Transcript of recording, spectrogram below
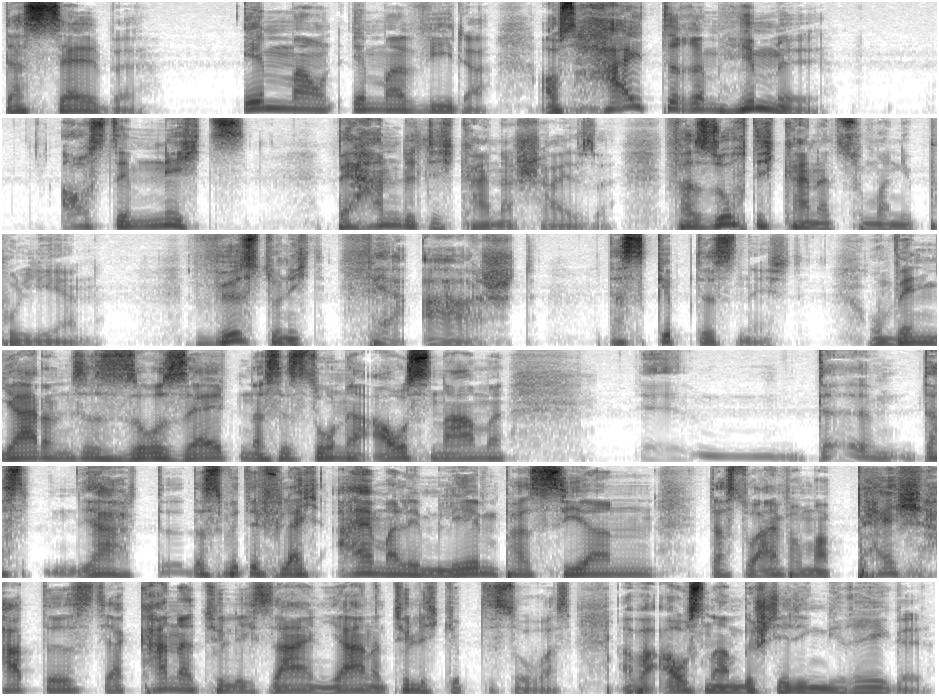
dasselbe. Immer und immer wieder. Aus heiterem Himmel, aus dem Nichts, behandelt dich keiner scheiße, versucht dich keiner zu manipulieren, wirst du nicht verarscht. Das gibt es nicht. Und wenn ja, dann ist es so selten, das ist so eine Ausnahme. Das, ja, das wird dir vielleicht einmal im Leben passieren, dass du einfach mal Pech hattest. Ja, kann natürlich sein. Ja, natürlich gibt es sowas. Aber Ausnahmen bestätigen die Regel.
